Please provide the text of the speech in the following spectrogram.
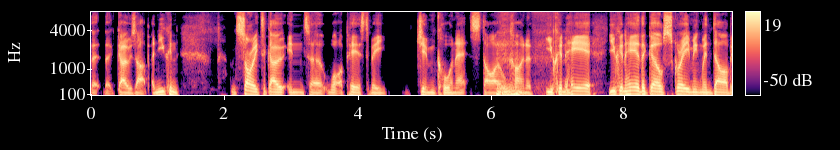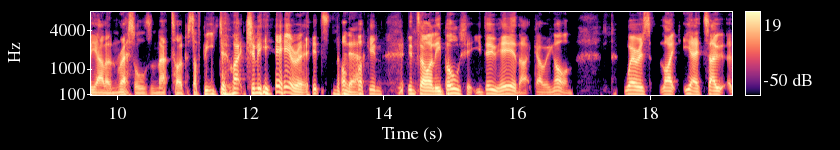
that that goes up, and you can. I'm sorry to go into what appears to be Jim Cornette style kind of. You can hear you can hear the girl screaming when Darby Allin wrestles and that type of stuff, but you do actually hear it. It's not Yeah. fucking entirely bullshit. You do hear that going on. Whereas, like, yeah, so uh,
